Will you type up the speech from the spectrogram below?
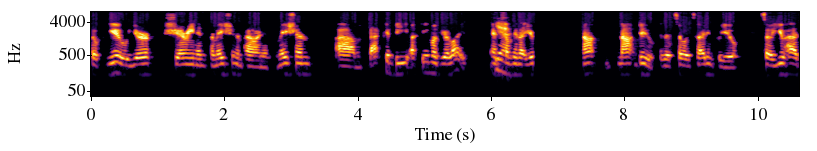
So for you, you're sharing information, empowering information. Um, that could be a theme of your life. and Yeah. something that you're not not do because it's so exciting for you. So you had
